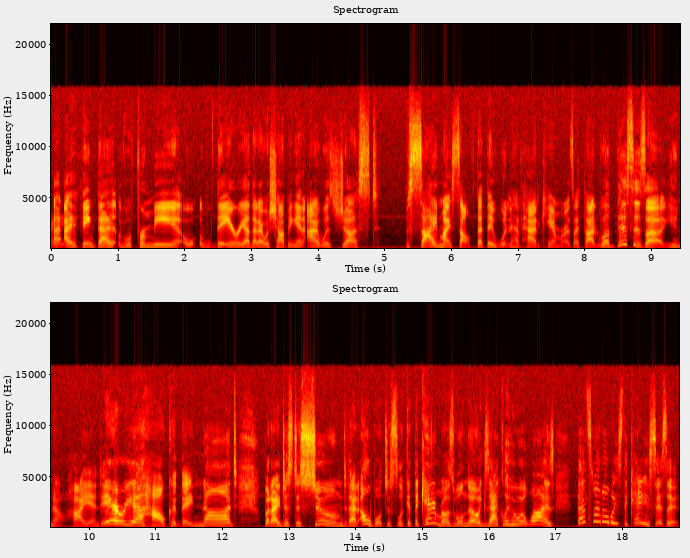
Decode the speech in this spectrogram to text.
I, I think that for me, the area that I was shopping in, I was just beside myself that they wouldn't have had cameras. I thought, well, this is a, you know, high end area. How could they not? But I just assumed that, oh, we'll just look at the cameras. We'll know exactly who it was. That's not always the case, is it?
